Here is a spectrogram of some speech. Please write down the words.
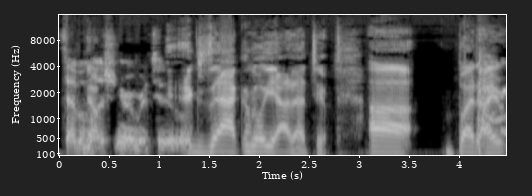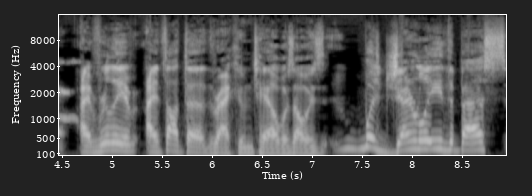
let's have a no. mushroom or two. Exactly. Well, yeah, that too. Uh, but I, I really, I thought the, the raccoon tail was always was generally the best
